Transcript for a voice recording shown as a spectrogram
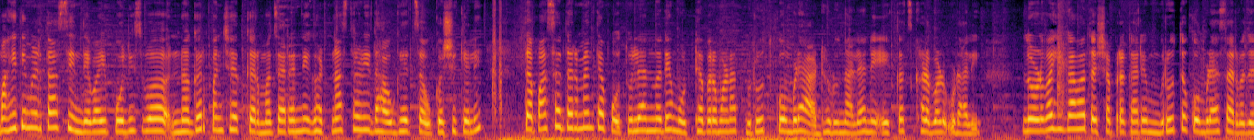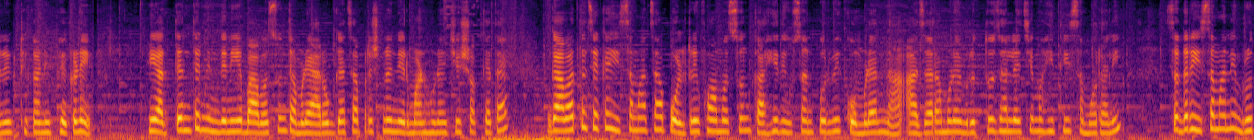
माहिती मिळताच सिंदेवाई पोलीस व नगरपंचायत कर्मचाऱ्यांनी घटनास्थळी धाव घेत चौकशी केली. तपासादरम्यान त्या पोतुल्यांमध्ये मोठ्या प्रमाणात मृत कोंबड्या आढळून आल्याने एकच खळबळ उडाली. लोणवाही गावात अशा प्रकारे मृत कोंबड्या सार्वजनिक ठिकाणी फेकणे ही अत्यंत निंदनीय बाब असून त्यामुळे आरोग्याचा प्रश्न निर्माण होण्याची शक्यता आहे. गावातच एका इसमाचा पोल्ट्री फॉर्म असून काही दिवसांपूर्वी कोंबड्यांना आजारामुळे मृत्यू झाल्याची माहिती समोर आली. सदर इसमाने मृत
